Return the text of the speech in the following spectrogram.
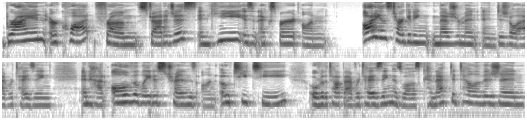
Brian Urquhart from Strategus, and he is an expert on audience targeting, measurement, and digital advertising, and had all of the latest trends on OTT, over the top advertising, as well as connected television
